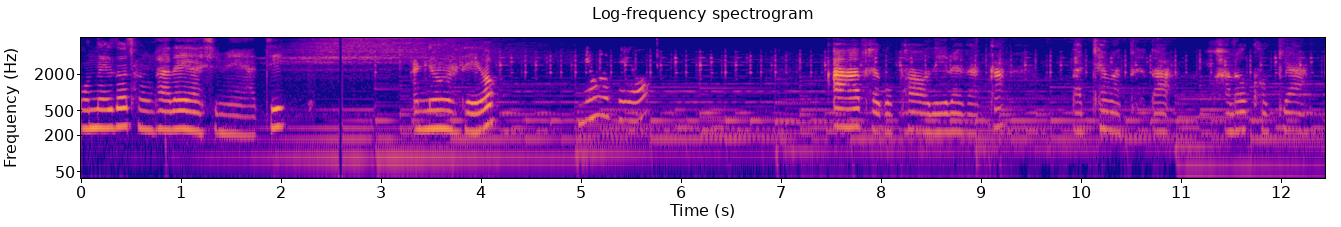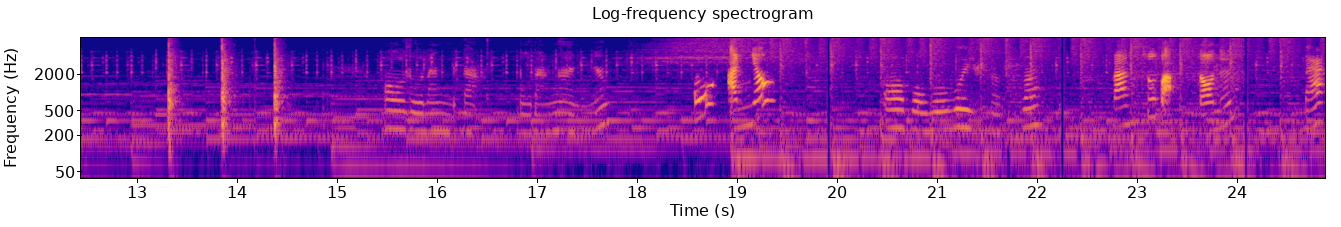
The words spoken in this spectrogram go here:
오늘도 장사를 열심히 해야지. 안녕하세요. 안녕하세요. 아, 배고파. 어디를 갈까? 마트마트다. 바로 거기야. 어, 노랑이다. 노랑아, 안녕? 어, 안녕? 어, 뭐 보고 있었어? 난 수박. 너는? 나?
